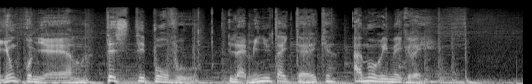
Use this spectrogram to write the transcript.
Lyon Première, testez pour vous. La Minute High Tech, Amaury Maigret.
